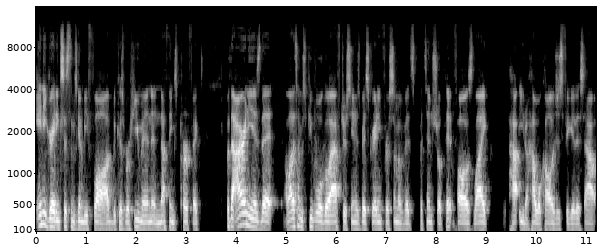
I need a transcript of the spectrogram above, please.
any grading system is going to be flawed because we're human and nothing's perfect. But the irony is that a lot of times people will go after standards based grading for some of its potential pitfalls, like how you know how will colleges figure this out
